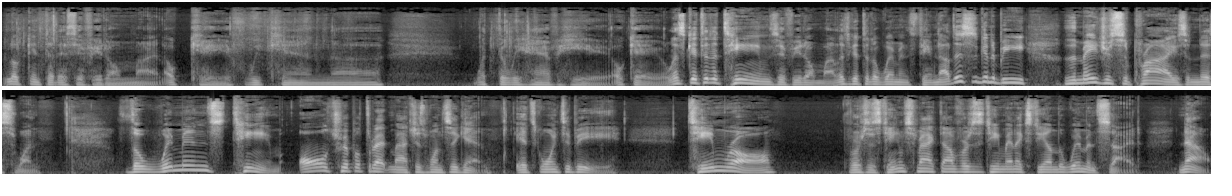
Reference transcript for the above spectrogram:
look into this if you don't mind. Okay, if we can. Uh, what do we have here? Okay, let's get to the teams if you don't mind. Let's get to the women's team. Now, this is going to be the major surprise in this one. The women's team, all triple threat matches once again. It's going to be Team Raw versus Team SmackDown versus Team NXT on the women's side. Now,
